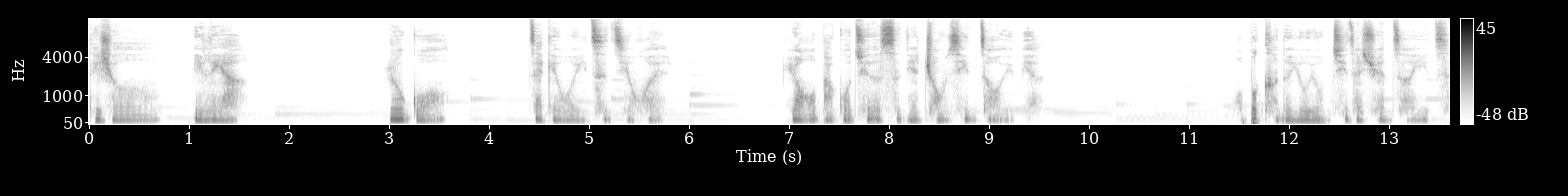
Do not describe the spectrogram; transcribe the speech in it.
他说：“米莉亚，如果再给我一次机会，让我把过去的四年重新走一遍，我不可能有勇气再选择一次。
